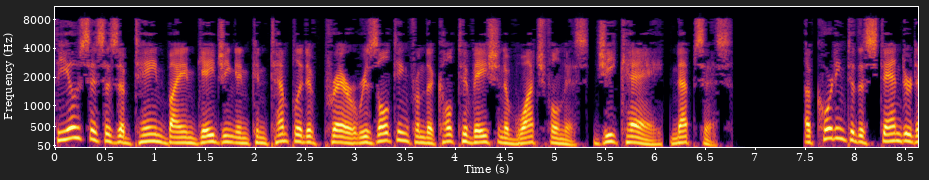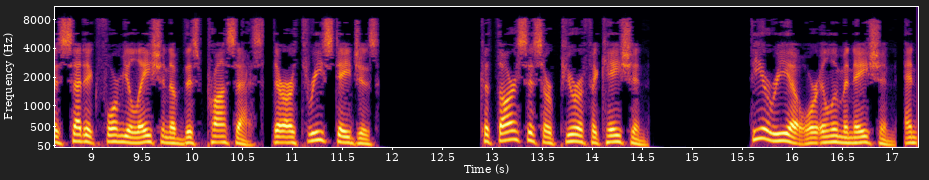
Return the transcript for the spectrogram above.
Theosis is obtained by engaging in contemplative prayer resulting from the cultivation of watchfulness GK, nepsis. According to the standard ascetic formulation of this process, there are three stages Catharsis or purification Theoria or illumination, and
